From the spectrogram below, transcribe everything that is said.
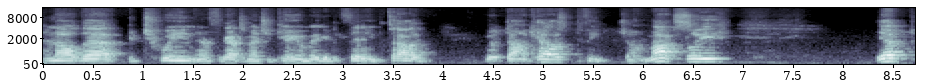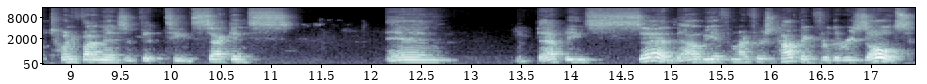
and all that between, I forgot to mention Kenny Omega defending the title with Don Callis defeating Jon Moxley. Yep, 25 minutes and 15 seconds. And with that being said, that'll be it for my first topic for the results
